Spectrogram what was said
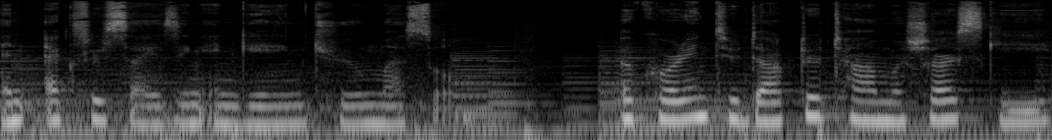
and exercising and gaining true muscle. According to Dr. Tom Warshawski,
